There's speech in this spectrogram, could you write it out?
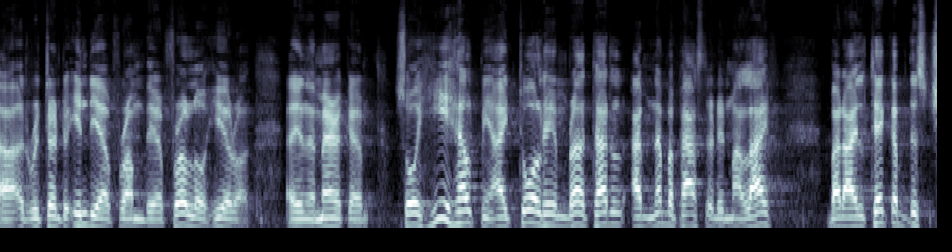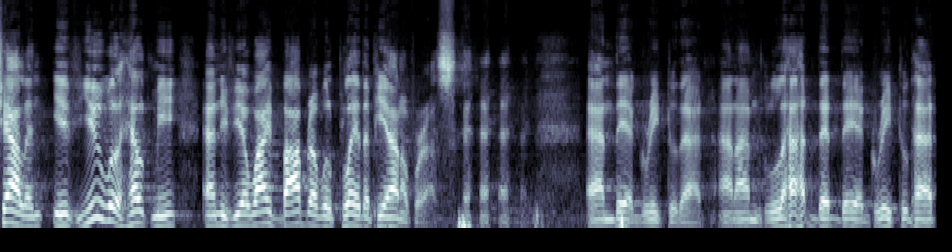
uh, returned to India from their furlough here uh, in America. So he helped me. I told him, Brother Tuttle, I've never pastored in my life, but I'll take up this challenge if you will help me and if your wife Barbara will play the piano for us. and they agreed to that. And I'm glad that they agreed to that.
